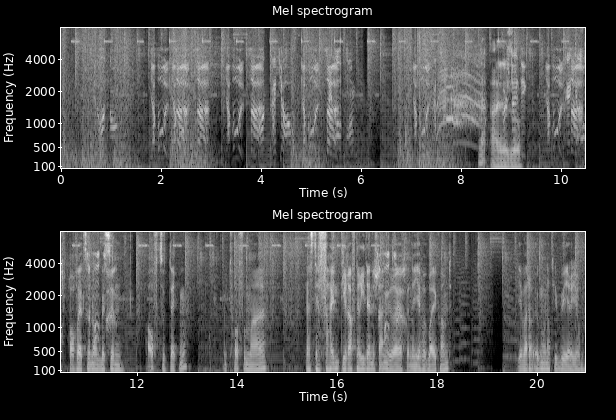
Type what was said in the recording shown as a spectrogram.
In Ordnung. Jawohl, jawohl, Sir. Jawohl, Sir. Breche auf. Jawohl, Sir. In Ordnung. Jawohl. Na also. Jawohl, Sir. Ich brauche jetzt nur noch ein bisschen aufzudecken. Und hoffe mal, dass der Feind die Raffinerie dann nicht angreift, wenn er hier vorbeikommt. Hier war doch irgendwo noch Tiberium.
